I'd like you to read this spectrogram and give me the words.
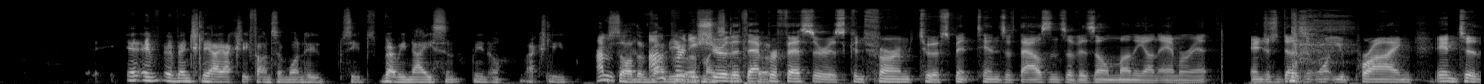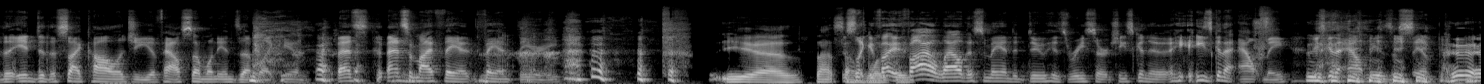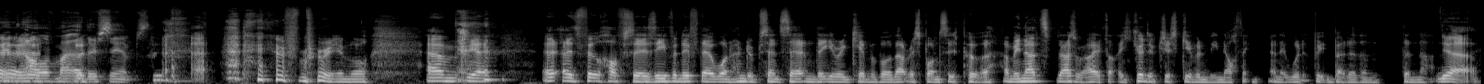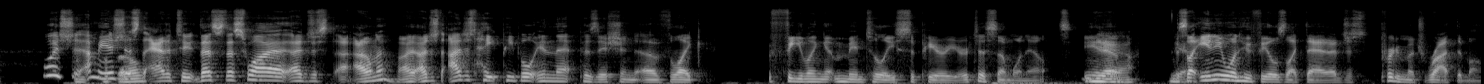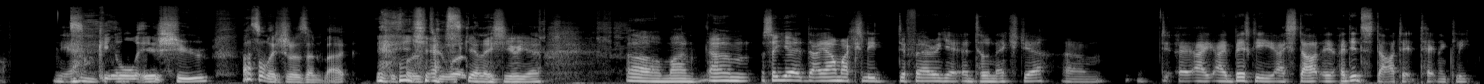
eventually, I actually found someone who seems very nice and you know actually I'm, saw the value I'm pretty sure stuff, that that but- professor is confirmed to have spent tens of thousands of his own money on Amouranth and just doesn't want you prying into the into the psychology of how someone ends up like him. That's that's my fan fan theory. Yeah, that sounds It's like if I if I allow this man to do his research, he's gonna he- he's gonna out me. He's gonna out me as a simp and all of my other simps. Brimble. Um, yeah. As Phil Hoff says, even if they're one hundred percent certain that you're incapable, that response is poor. I mean, that's that's what I thought. He could have just given me nothing, and it would have been better than than that. yeah, Well, it's, I mean, it's just the attitude. That's that's why I just I, I don't know. I, I just I just hate people in that position of like feeling mentally superior to someone else. You know? yeah, it's yeah. like anyone who feels like that, I just pretty much write them off. yeah, skill issue. That's what they should have sent back. Yeah skill issue. Yeah. Oh man. Um. So yeah, I am actually deferring it until next year. Um. I, I basically I started. I did start it technically.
